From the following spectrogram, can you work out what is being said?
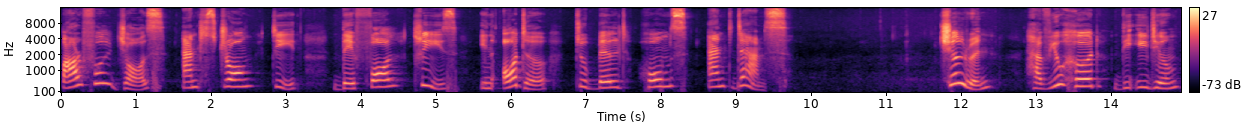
powerful jaws and strong teeth, they fall trees in order to build homes and dams. Children, have you heard the idiom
